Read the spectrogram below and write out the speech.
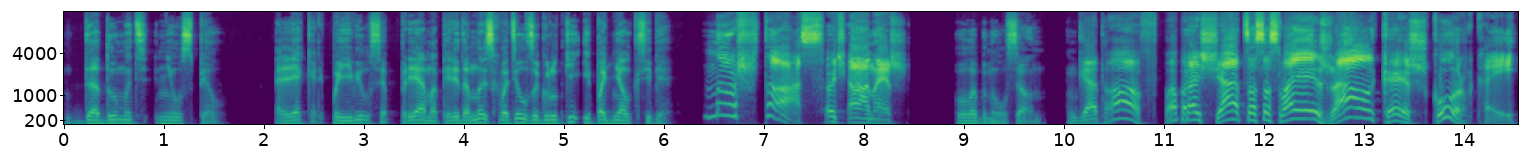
Додумать не успел. Лекарь появился прямо передо мной, схватил за грудки и поднял к себе. «Ну что, сучаныш?» — улыбнулся он. «Готов попрощаться со своей жалкой шкуркой?»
